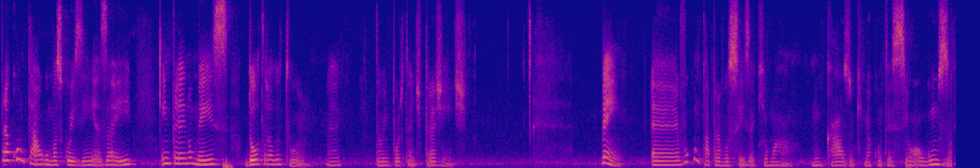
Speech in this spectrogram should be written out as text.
para contar algumas coisinhas aí em pleno mês do tradutor, né? tão importante para a gente. Bem, é, eu vou contar para vocês aqui uma, um caso que me aconteceu há alguns anos.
